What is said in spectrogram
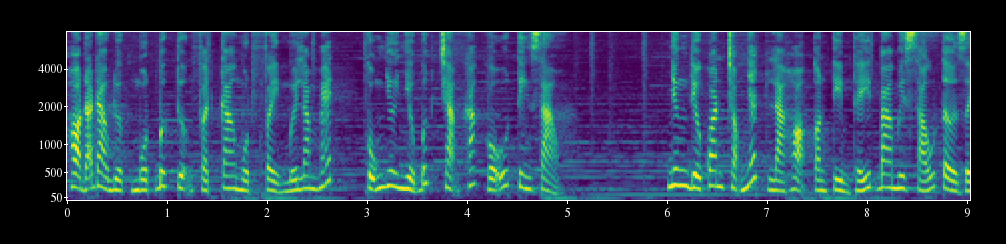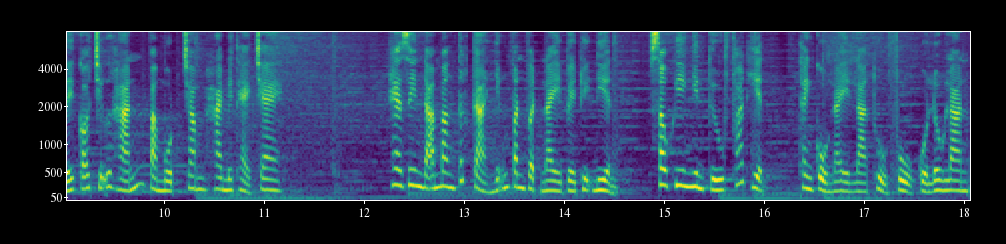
họ đã đào được một bức tượng Phật cao 1,15 mét, cũng như nhiều bức chạm khắc gỗ tinh xảo. Nhưng điều quan trọng nhất là họ còn tìm thấy 36 tờ giấy có chữ Hán và 120 thẻ tre. Hezin đã mang tất cả những văn vật này về Thụy Điển, sau khi nghiên cứu phát hiện thành cổ này là thủ phủ của Lâu Lan,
